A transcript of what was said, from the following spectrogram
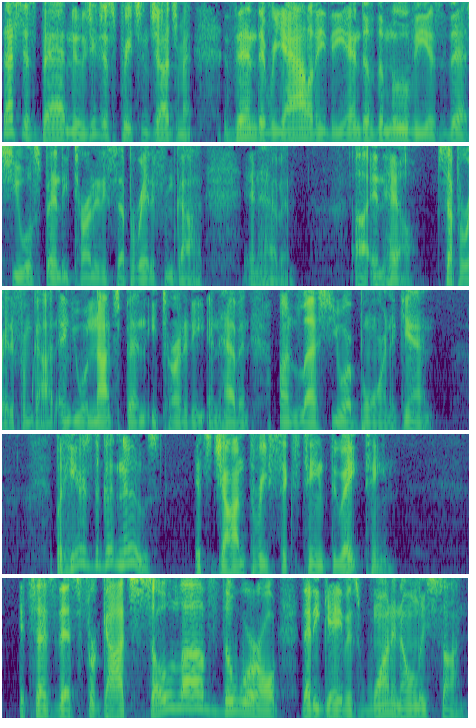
That's just bad news. You're just preaching judgment. Then the reality, the end of the movie is this you will spend eternity separated from God in heaven, uh, in hell, separated from God. And you will not spend eternity in heaven unless you are born again. But here's the good news it's John 3 16 through 18 it says this For God so loved the world that he gave his one and only Son,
